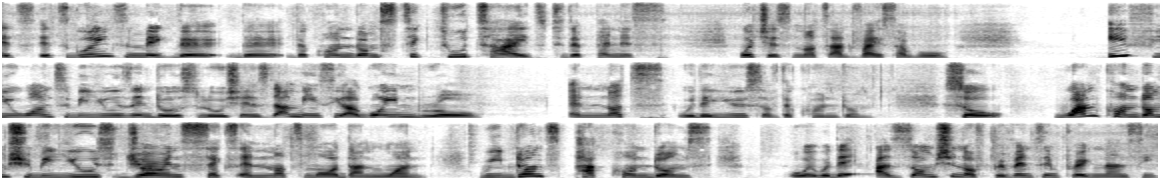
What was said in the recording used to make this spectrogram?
it's it's going to make the the the condom stick too tight to the penis which is not advisable. If you want to be using those lotions that means you are going raw and not with the use of the condom. So one condom should be used during sex and not more than one. We don't pack condoms with the assumption of preventing pregnancy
